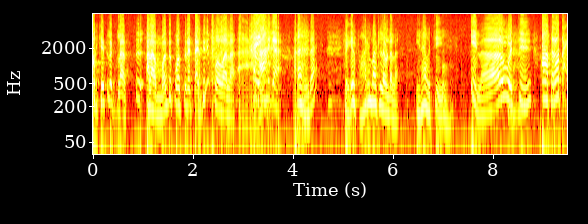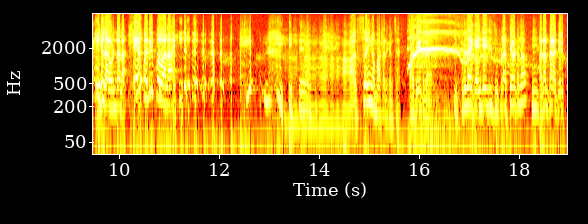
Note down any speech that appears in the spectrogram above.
ఒక చేతిలో గ్లాస్ అలా మందు పోస్తున్నట్టు అదిరిపోవాలా ఫిగర్ ఫారెన్ బాటిల్లో ఉండాలా ఇలా వచ్చి ఇలా వచ్చి ఆ తర్వాత ఇలా ఉండాలా ఏ పదిరిపోవాలా అసహ్యంగా మాట్లాడకండి సార్ అదేంట్రా ఇప్పుడు దాకా ఎంజాయ్ చేసి ఇప్పుడు వస్తే ఉంటున్నావు అదంతా నాకు తెలియదు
